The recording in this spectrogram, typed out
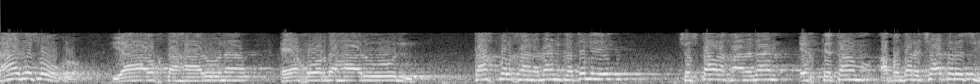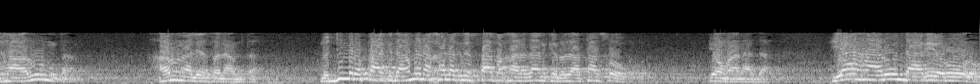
دا دې څوکړو یا اخت هارون اے خور د هارون تخپل خاندان قتل دي چستار خاندان اختتام ابو بر چاته رسي هارون ته هارون علی السلام ته نو دومره پاک دامن خلق د صاحب خاندان کې رضا تاسو یو معنا ده یا هارون دا غي رورو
